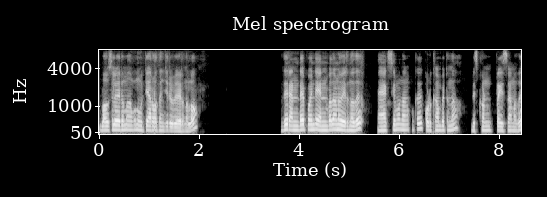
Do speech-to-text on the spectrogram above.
ബ്ലൗസിൽ വരുമ്പോൾ നമുക്ക് നൂറ്റി അറുപത്തഞ്ച് രൂപ വരുന്നുള്ളൂ ഇത് രണ്ട് പോയിന്റ് എൺപതാണ് വരുന്നത്. മാക്സിമം നമുക്ക് കൊടുക്കാൻ പറ്റുന്ന ഡിസ്കൗണ്ട് പ്രൈസാണത്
